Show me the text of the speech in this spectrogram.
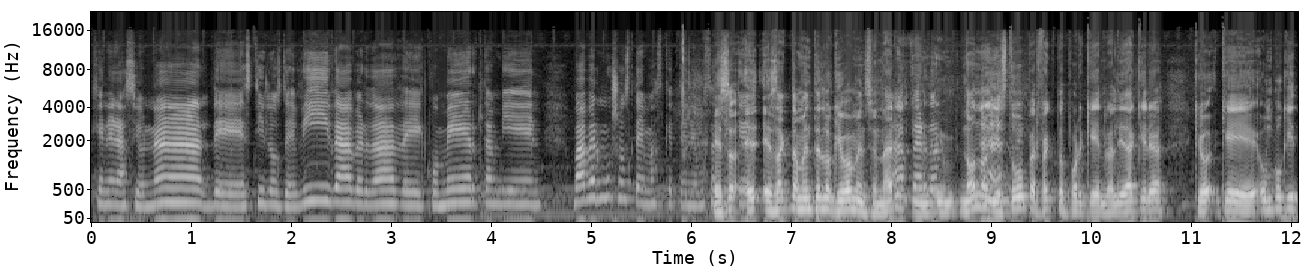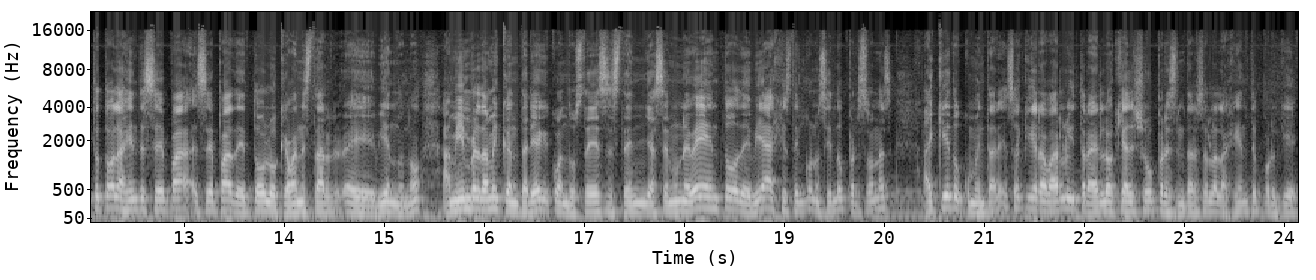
generacional, de estilos de vida, ¿verdad? De comer también. Va a haber muchos temas que tenemos. Eso que... exactamente es lo que iba a mencionar. Ah, y, y, no, no, y estuvo perfecto porque en realidad quería que, que, un poquito toda la gente sepa, sepa de todo lo que van a estar eh, viendo, ¿no? A mí en verdad me encantaría que cuando ustedes estén ya sea en un evento de viaje, estén conociendo personas, hay que documentar eso, hay que grabarlo y traerlo aquí al show, presentárselo a la gente porque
